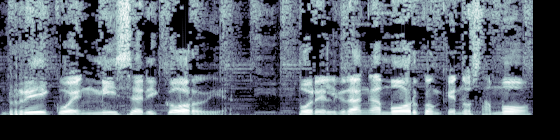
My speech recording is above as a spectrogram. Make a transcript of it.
rico en misericordia, por el gran amor con que nos amó,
